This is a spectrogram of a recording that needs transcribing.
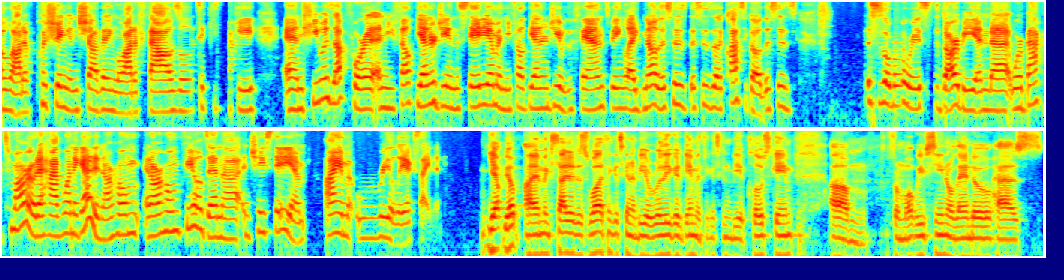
a lot of pushing and shoving a lot of fouls a little ticky-tacky and he was up for it and you felt the energy in the stadium and you felt the energy of the fans being like no this is this is a classico this is this is a rivalry is a derby and uh, we're back tomorrow to have one again in our home in our home field and uh in chase stadium i am really excited Yep, yep. I am excited as well. I think it's going to be a really good game. I think it's going to be a close game. Um, from what we've seen, Orlando has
